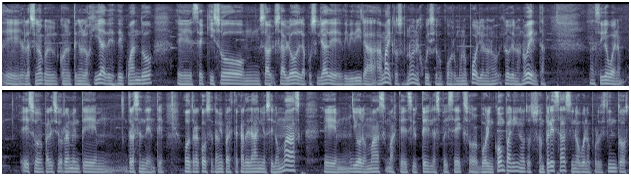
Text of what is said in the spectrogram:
eh, relacionada con, con la tecnología desde cuando eh, se quiso, mm, se, habló de la posibilidad de dividir a, Microsoft ¿no? en el juicio por monopolio, creo que en los 90. Así que bueno, eso me pareció realmente mm, trascendente. Otra cosa también para destacar del año es Elon Musk. Eh, digo Elon Musk más que decir Tesla, SpaceX o Boring Company, no todas sus empresas, sino bueno, por distintos...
